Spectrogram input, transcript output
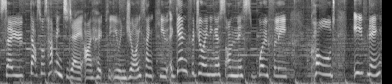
So that's what's happening today. I hope that you enjoy. Thank you again for joining us on this woefully cold evening.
